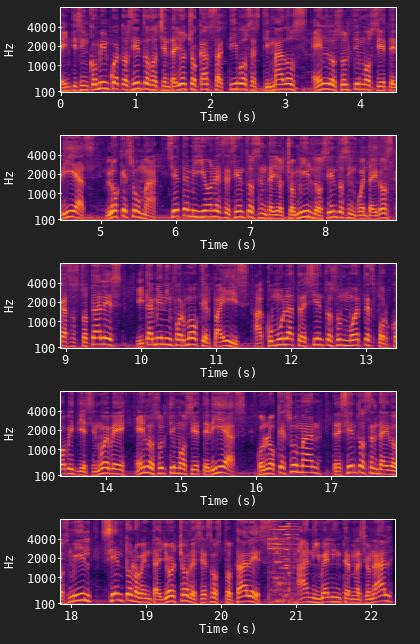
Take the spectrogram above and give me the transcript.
25.488 casos activos estimados en los últimos 7 días, lo que suma 7.668.252 casos totales y también informó que el país acumula 301 muertes por COVID-19 en los últimos 7 días, con lo que suman 332.198 decesos totales. A nivel internacional,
